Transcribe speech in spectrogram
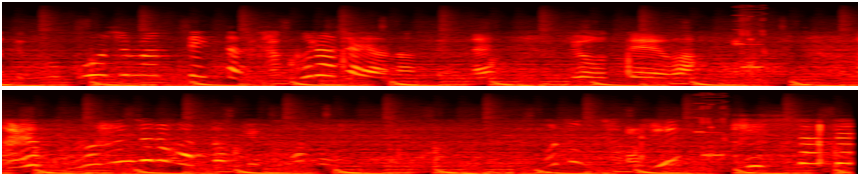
だって向島って言ったら桜茶屋なんだよね。料亭は。あれこの辺じゃなかったっけ？多分。もうちょっと先？喫茶店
